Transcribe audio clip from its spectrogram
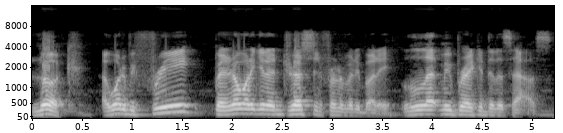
Look, I want to be free, but I don't want to get undressed in front of anybody. Let me break into this house.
